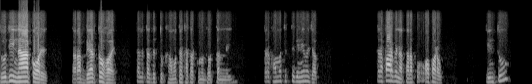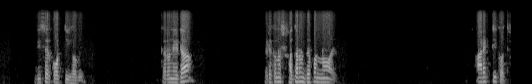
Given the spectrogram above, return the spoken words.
যদি না করে, তারা ব্যর্থ হয়, তাহলে তাদের তো ক্ষমতা থাকার কোনো দরকার নেই। তারা ক্ষমতার থেকে নেমে যাক। তারা পারবে না, তারা অপারক কিন্তু বিচার করতেই হবে। কারণ এটা এটা কোনো সাধারণ ব্যাপার নয়। আরেকটি কথা।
